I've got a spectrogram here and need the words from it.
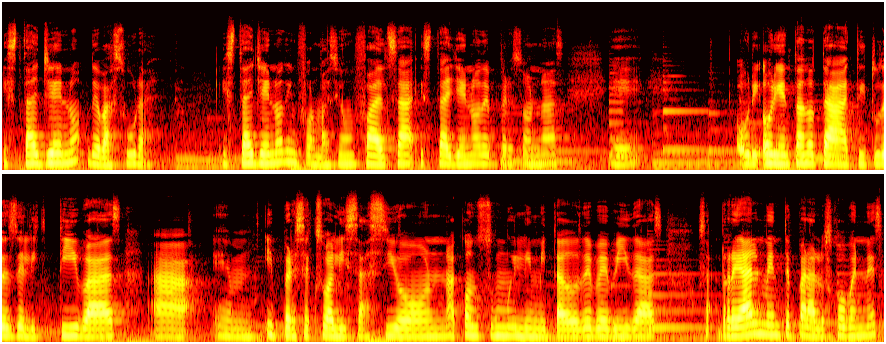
está lleno de basura, está lleno de información falsa, está lleno de personas eh, orientándote a actitudes delictivas, a em, hipersexualización, a consumo ilimitado de bebidas. O sea, realmente para los jóvenes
